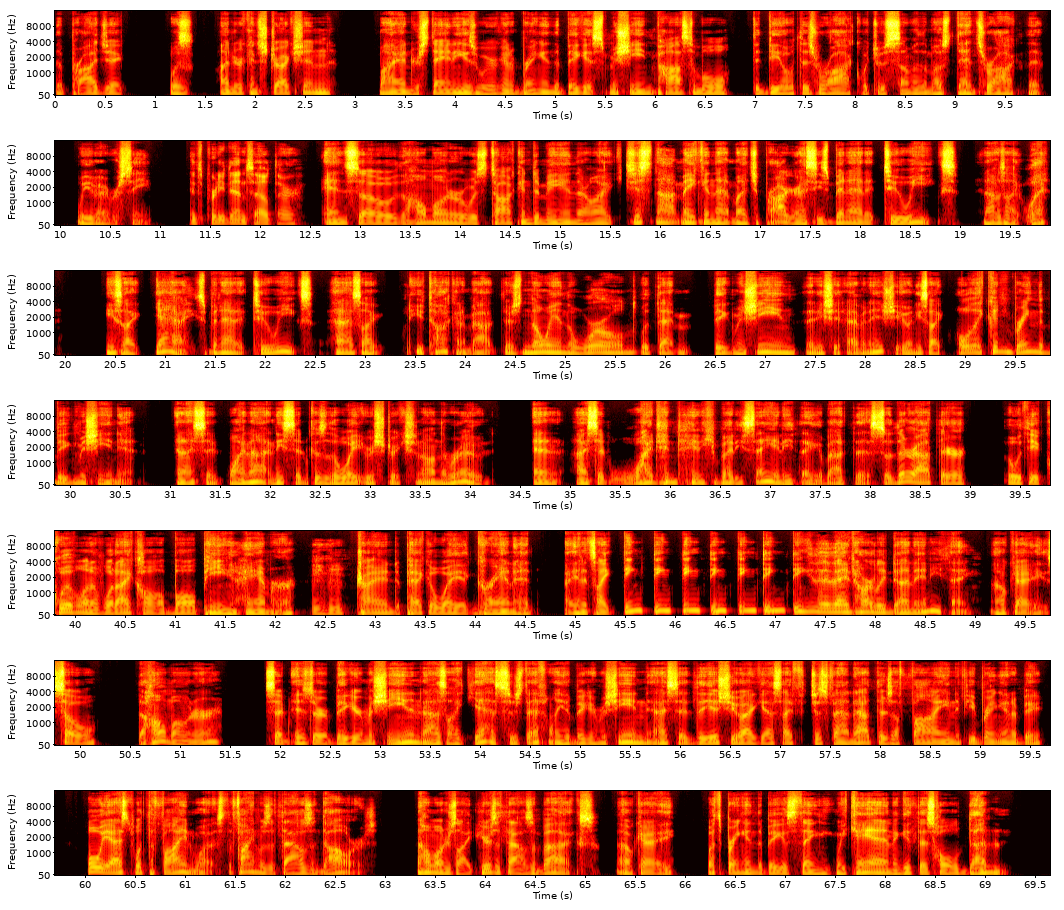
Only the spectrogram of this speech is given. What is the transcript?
The project was under construction. My understanding is we were going to bring in the biggest machine possible to deal with this rock, which was some of the most dense rock that we've ever seen. It's pretty dense out there. And so the homeowner was talking to me and they're like, he's just not making that much progress. He's been at it two weeks. And I was like, what? He's like, yeah, he's been at it two weeks. And I was like, what are you talking about? There's no way in the world with that big machine that he should have an issue. And he's like, oh, they couldn't bring the big machine in. And I said, why not? And he said, because of the weight restriction on the road. And I said, why didn't anybody say anything about this? So they're out there with the equivalent of what I call a ball peen hammer Mm-hmm. trying to peck away at granite. And it's like ding, ding, ding, ding, ding, ding, ding. They'd hardly done anything. Okay. So the homeowner said, Is there a bigger machine? And I was like, Yes, there's definitely a bigger machine. And I said, The issue, I guess I just found out there's a fine if you bring in a big. Well, we asked what the fine was. The fine was a thousand dollars. The homeowner's like, Here's a thousand bucks. Okay. Let's bring in the biggest thing we can and get this hole done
